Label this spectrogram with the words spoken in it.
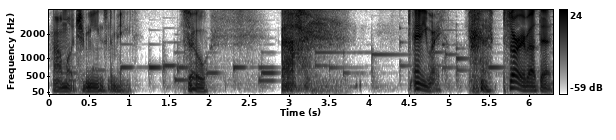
how much it means to me. So, uh, anyway, Sorry about that.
